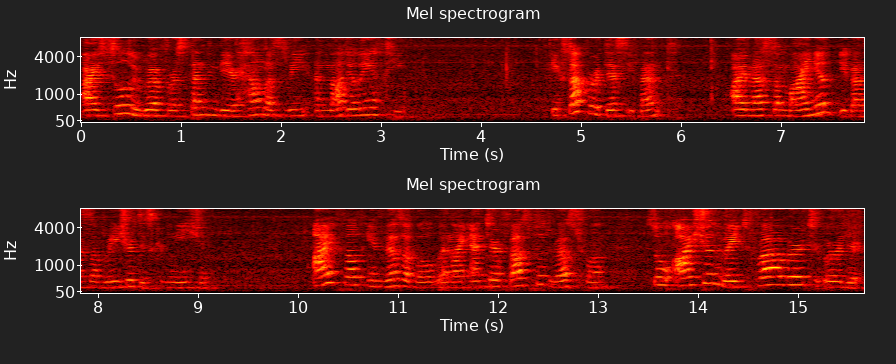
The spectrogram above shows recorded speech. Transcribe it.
I still regret for standing there harmlessly and not yelling at him. Except for this event, I met some minute events of racial discrimination. I felt invisible when I entered fast food restaurant, so I should wait forever to order.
